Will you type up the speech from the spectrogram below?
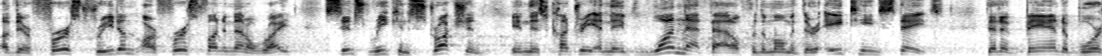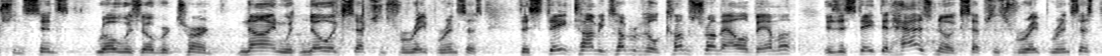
of their first freedom, our first fundamental right since Reconstruction in this country. And they've won that battle for the moment. There are 18 states that have banned abortion since Roe was overturned, nine with no exceptions for rape or incest. The state Tommy Tuberville comes from, Alabama, is a state that has no exceptions for rape or incest.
